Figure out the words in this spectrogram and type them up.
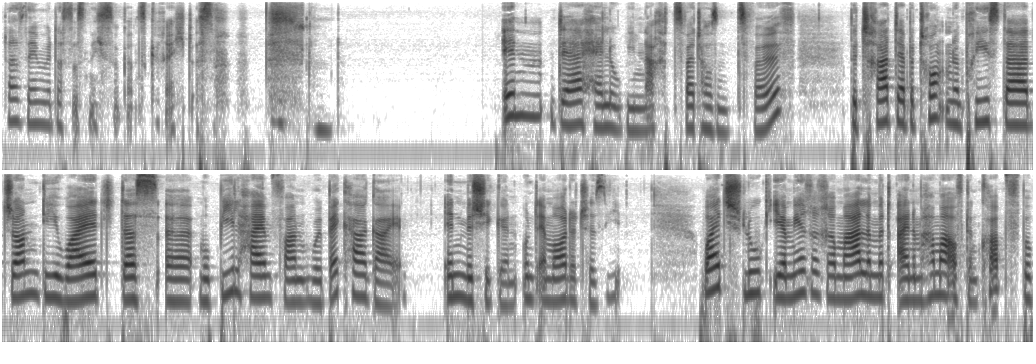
Da sehen wir, dass es nicht so ganz gerecht ist. Das stimmt. In der Halloween-Nacht 2012 betrat der betrunkene Priester John D. White das äh, Mobilheim von Rebecca Guy in Michigan und ermordete sie. White schlug ihr mehrere Male mit einem Hammer auf den Kopf, be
